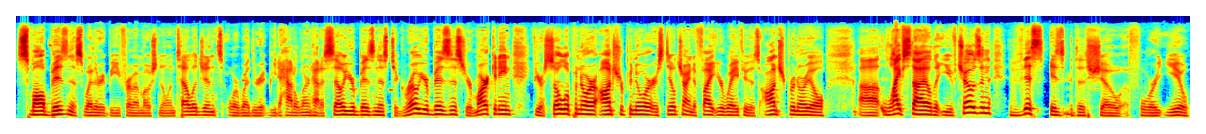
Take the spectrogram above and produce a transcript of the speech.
small business, whether it be from emotional intelligence or whether it be to how to learn how to sell your business, to grow your business, your marketing. If you're a solopreneur, entrepreneur, or still trying to fight your way through this entrepreneurial uh, lifestyle that you've chosen, this is the show for you.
